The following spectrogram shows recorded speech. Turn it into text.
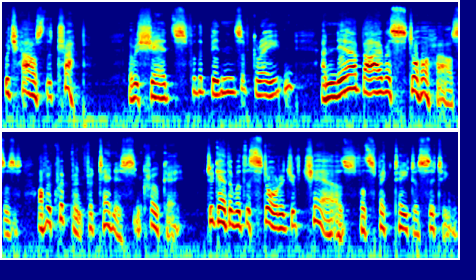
which housed the trap. There were sheds for the bins of grain, and nearby were storehouses of equipment for tennis and croquet, together with the storage of chairs for spectators sitting.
